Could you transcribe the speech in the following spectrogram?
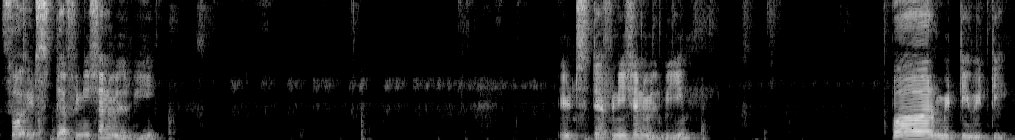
So its definition will be its definition will be permittivity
